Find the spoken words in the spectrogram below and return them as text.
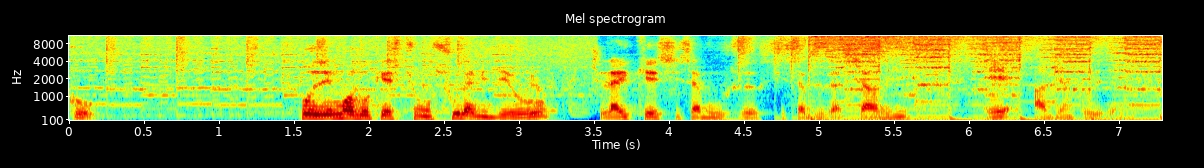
Go Posez-moi vos questions sous la vidéo likez si ça vous, a servi et à bientôt les amis.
